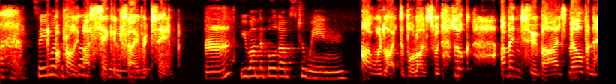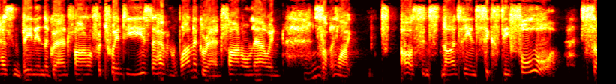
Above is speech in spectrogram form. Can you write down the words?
Okay, so you want the Probably my Bulldogs to second favourite team. hmm You want the Bulldogs to win. I would like the Bulldogs to win. Look, I'm in two minds. Melbourne hasn't been in the grand final for 20 years. They haven't won a grand final now in something like oh since 1964. So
